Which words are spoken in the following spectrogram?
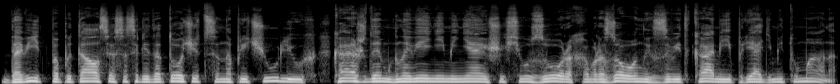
Давид попытался сосредоточиться на причудливых, каждое мгновение меняющихся узорах, образованных завитками и прядями тумана.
